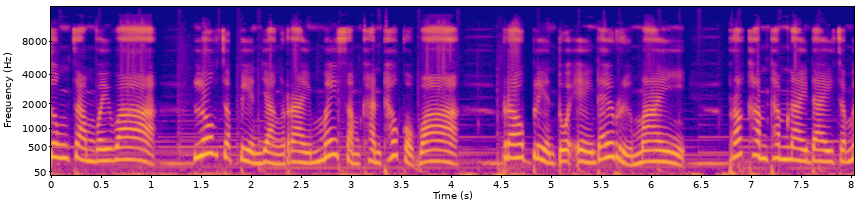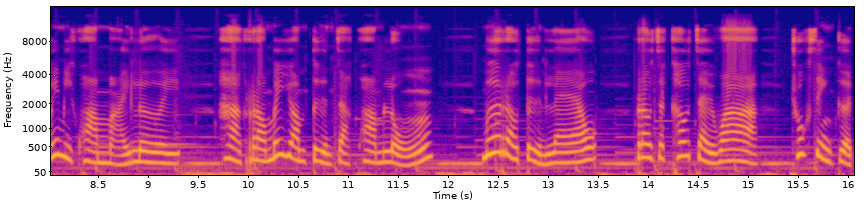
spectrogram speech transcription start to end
จงจำไว้ว่า โลกจะเปลี่ยนอย่างไรไม่สำคัญเท่ากับว่า เราเปลี่ยนตัวเองได้หรือไม่ เพราะคำทำนายใดจะไม่มีความหมายเลย หากเราไม่ยอมตื่นจากความหลง เมื่อเราตื่นแล้ว เราจะเข้าใจว่าทุกสิ่งเกิด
